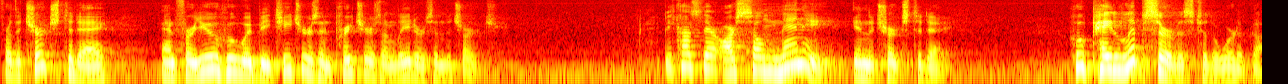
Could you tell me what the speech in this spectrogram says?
for the church today and for you who would be teachers and preachers and leaders in the church. Because there are so many in the church today who pay lip service to the Word of God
